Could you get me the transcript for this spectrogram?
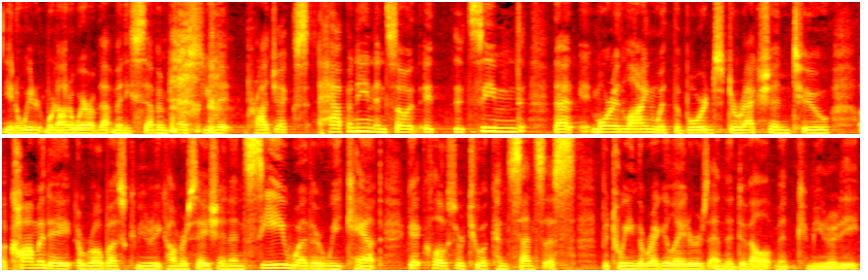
You know, we- we're not aware of that many seven-plus unit projects happening, and so it- it, it seemed that more in line with the board's direction to accommodate a robust community conversation and see whether we can't get closer to a consensus between the regulators and the development community.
